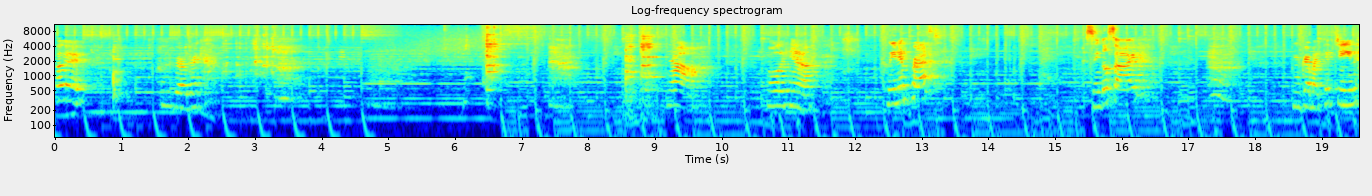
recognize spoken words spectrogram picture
Okay. Grab a drink. Hold your hand. Clean and press. Single side. I'm gonna grab my 15,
